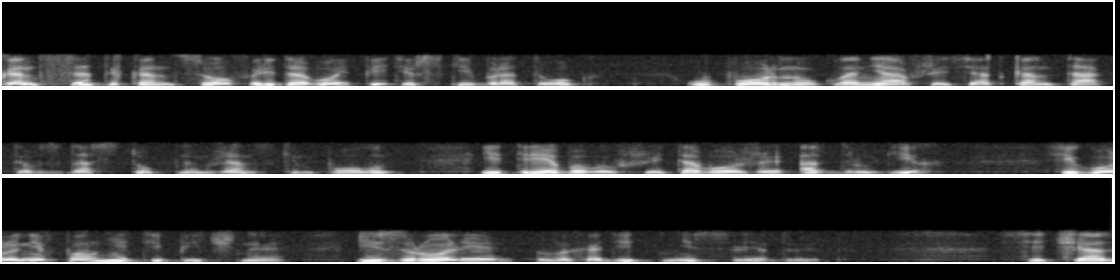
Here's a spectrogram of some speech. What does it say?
Конце-то концов рядовой питерский браток упорно уклонявшийся от контактов с доступным женским полом и требовавший того же от других, фигура не вполне типичная, из роли выходить не следует. Сейчас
